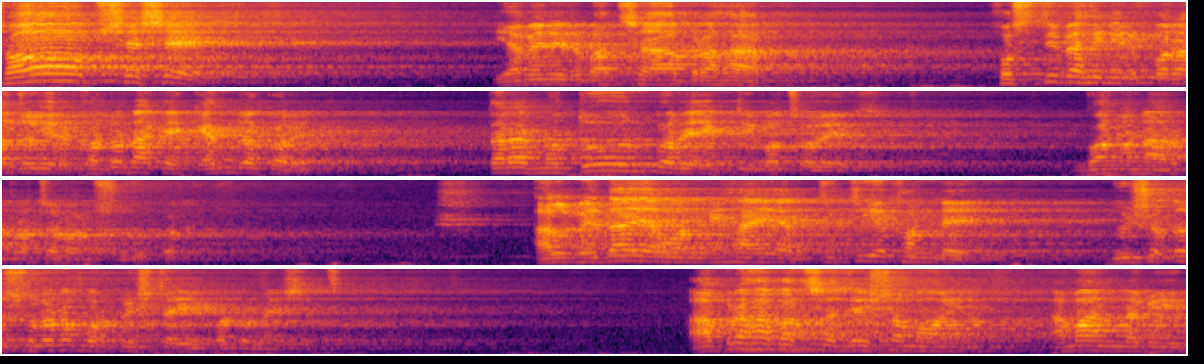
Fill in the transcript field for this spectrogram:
সব শেষে ইয়ামেনের বাদশাহ আব্রাহার হস্তি বাহিনীর পরাজয়ের ঘটনাকে কেন্দ্র করে তারা নতুন করে একটি বছরের গণনার প্রচলন শুরু করে। আল বেদায় এবং নেহায়ার তৃতীয় খণ্ডে দুইশত ষোলো নম্বর পৃষ্ঠায় এই ঘটনা এসেছে। আব্রাহা বাদশাহ যে সময় আমার নবীর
